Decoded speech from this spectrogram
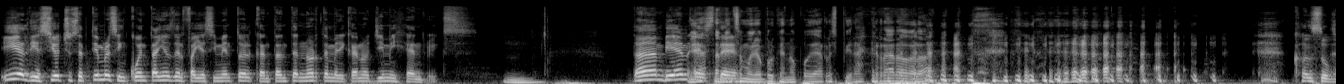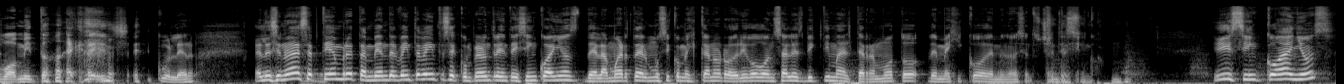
Y el 18 de septiembre, 50 años del fallecimiento del cantante norteamericano Jimi Hendrix. Mm. También, Mira, este... también se murió porque no podía respirar. Qué raro, ¿verdad? Con su vómito. Culero. El 19 de septiembre también del 2020 se cumplieron 35 años de la muerte del músico mexicano Rodrigo González, víctima del terremoto de México de 1985. 85. Ujú. Y 5 años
